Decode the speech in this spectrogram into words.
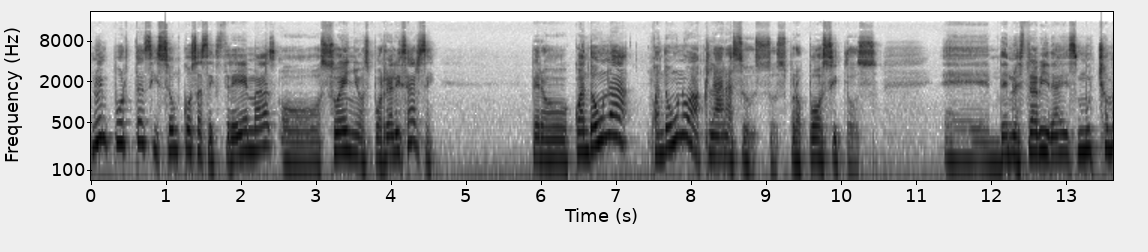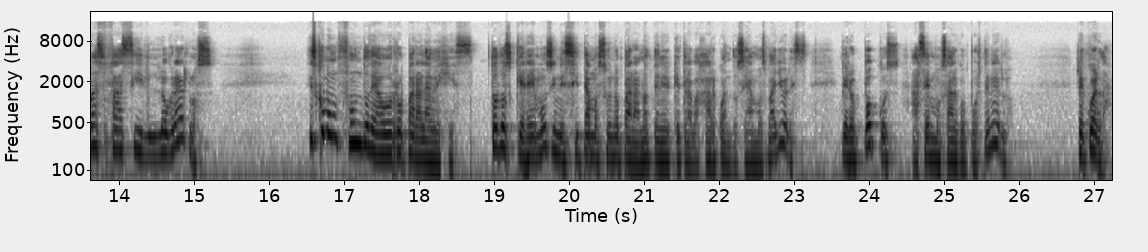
No importa si son cosas extremas o sueños por realizarse. Pero cuando, una, cuando uno aclara sus, sus propósitos, eh, de nuestra vida es mucho más fácil lograrlos. Es como un fondo de ahorro para la vejez. Todos queremos y necesitamos uno para no tener que trabajar cuando seamos mayores, pero pocos hacemos algo por tenerlo. Recuerda,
